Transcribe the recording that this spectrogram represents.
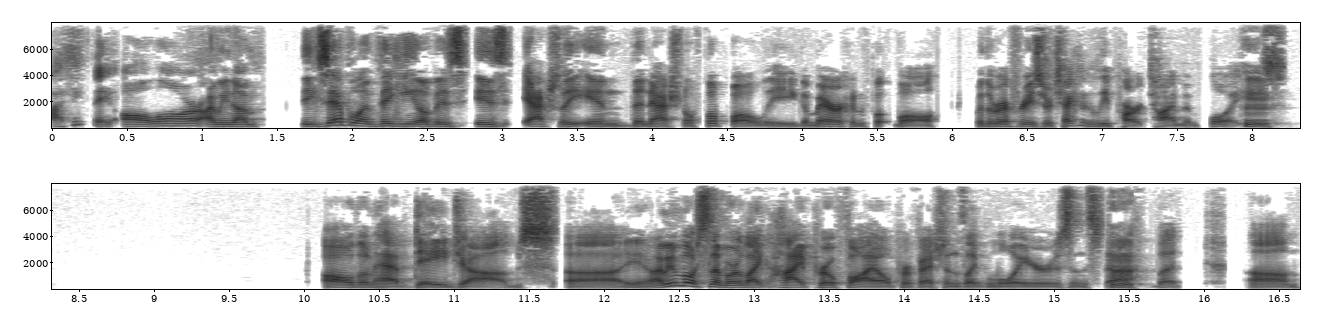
I think they all are. I mean, I'm the example I'm thinking of is is actually in the National Football League, American football, where the referees are technically part-time employees. Hmm. All of them have day jobs. Uh, you know, I mean, most of them are like high-profile professions, like lawyers and stuff. Huh. But um,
